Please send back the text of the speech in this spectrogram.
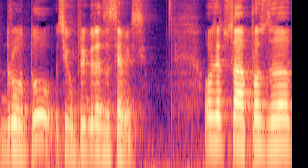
другото си го прибират за себе си. Озето става въпрос за,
